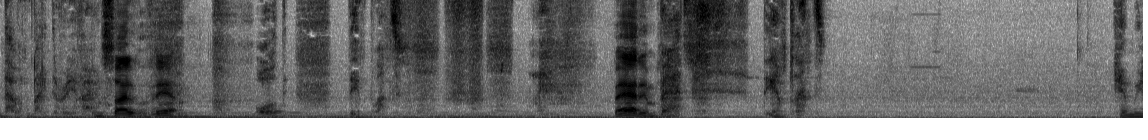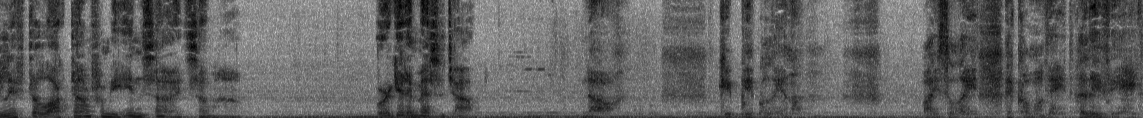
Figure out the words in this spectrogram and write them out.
Down by the river. Inside of a van. All the, the implants. Bad implants. Bad. The implants. Can we lift the lockdown from the inside somehow? Or get a message out? No. Keep people in. Isolate, accommodate, alleviate.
